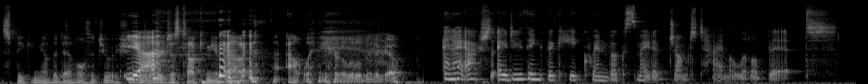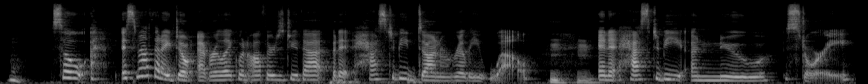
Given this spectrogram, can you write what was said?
speaking of the devil situation. Yeah. We were just talking about Outlander a little bit ago. And I actually I do think the Kate Quinn books might have jumped time a little bit. So it's not that I don't ever like when authors do that, but it has to be done really well. And it has to be a new story.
